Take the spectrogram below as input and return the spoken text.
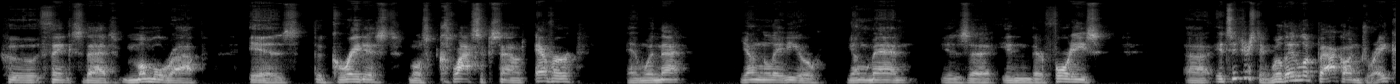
who thinks that mumble rap is the greatest, most classic sound ever. And when that young lady or young man is uh, in their 40s, uh, it's interesting. Will they look back on Drake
